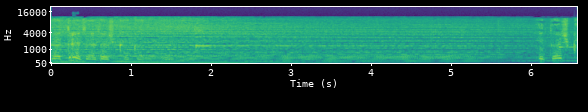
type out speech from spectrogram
Ну, третья точка как И точка.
